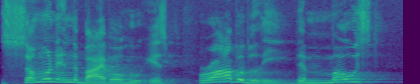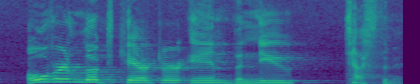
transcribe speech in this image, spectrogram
someone in the Bible who is probably the most overlooked character in the New Testament.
